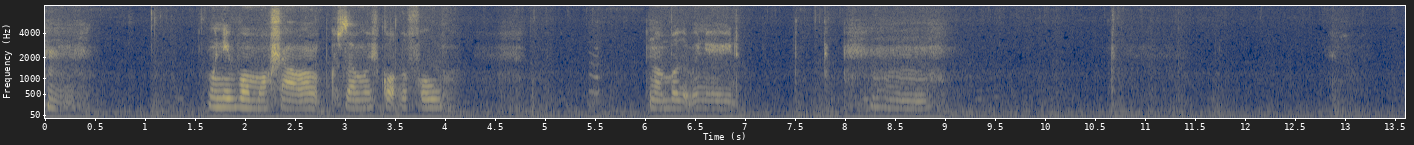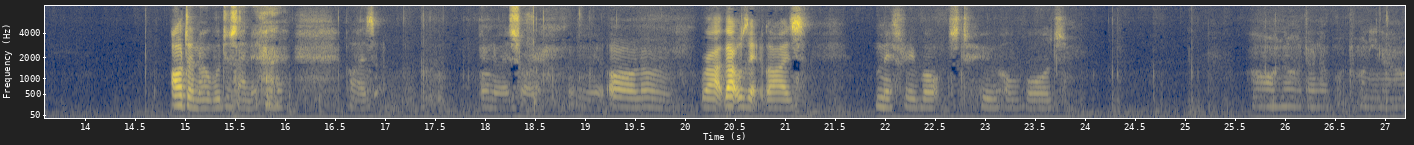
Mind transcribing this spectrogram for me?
Hmm. We need one more shout out because then we've got the full number that we need. Hmm. I don't know, we'll just end it. guys. Anyway, sorry. Oh no. Right, that was it, guys. Mystery box, two hoverboards. Oh no, I don't have much money now.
